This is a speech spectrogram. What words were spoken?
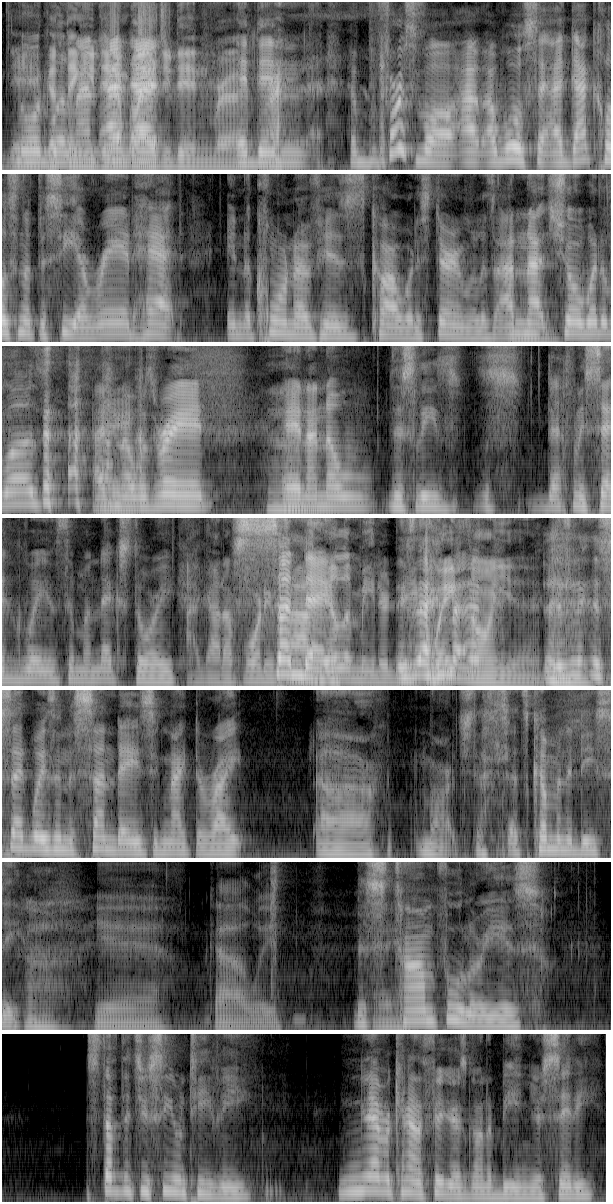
Yeah, Lord good thing you did. I- I'm glad I- you didn't, bro. it didn't. First of all, I, I will say I got close enough to see a red hat in the corner of his car where the steering wheel is. I'm not sure what it was. I just know it was red. And I know this leads this definitely segue into my next story. I got a 45 Sunday. millimeter dick Exactly. waiting on you. This, this segues into Sunday's Ignite the Right uh, March. That's, that's coming to DC. Yeah. Golly. This tomfoolery is stuff that you see on TV. You never kind of figure it's going to be in your city.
